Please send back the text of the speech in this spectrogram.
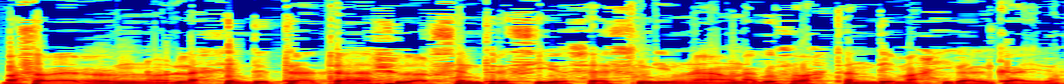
vas a ver, la gente trata de ayudarse entre sí, o sea, es una, una cosa bastante mágica el Cairo.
